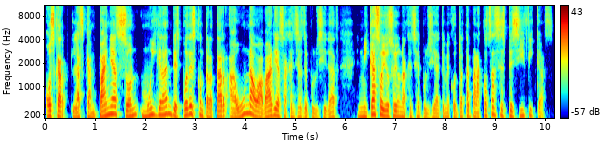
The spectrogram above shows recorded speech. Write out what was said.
Oscar, las campañas son muy grandes. Puedes contratar a una o a varias agencias de publicidad. En mi caso, yo soy una agencia de publicidad que me contrata para cosas específicas.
